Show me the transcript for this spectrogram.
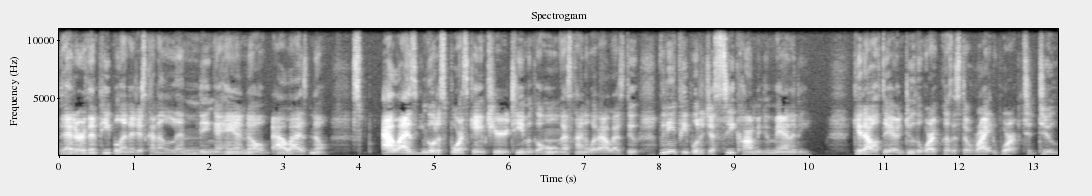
better than people and they're just kind of lending a hand. No, allies, no. Allies, you can go to sports game, cheer your team, and go home. That's kind of what allies do. We need people to just see common humanity get out there and do the work because it's the right work to do.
